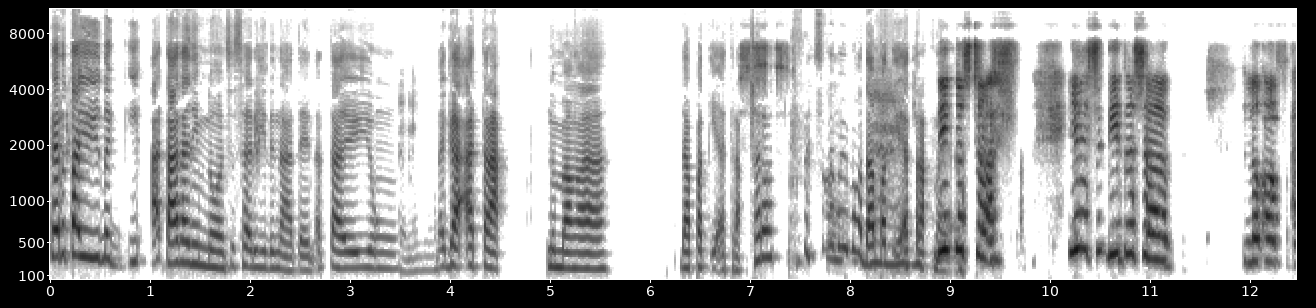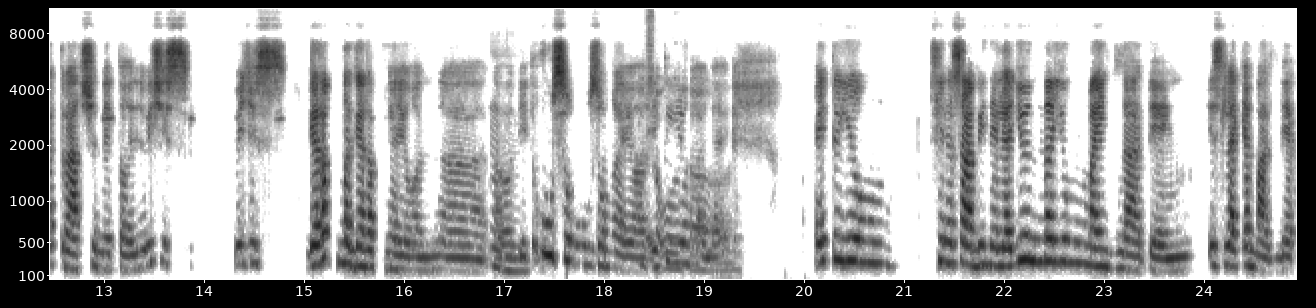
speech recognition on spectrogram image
pero tayo yung nag tatanim noon sa sarili natin at tayo yung Mm. nag-a-attract ng mga dapat i-attract. Charot. Saan naman yung mga dapat i-attract na Dito yan? sa, yes, dito sa law of attraction nito, which is, which is, ganap na ganap ngayon na tawag Mm. dito, uso-uso ngayon. Ito yung, ano, ito yung sinasabi nila, yun na yung mind natin is like a magnet.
